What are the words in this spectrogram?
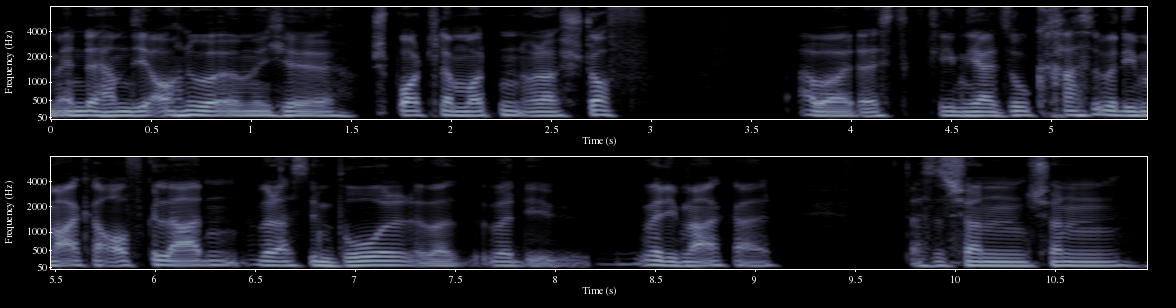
am Ende haben die auch nur irgendwelche Sportklamotten oder Stoff aber das kriegen die halt so krass über die Marke aufgeladen, über das Symbol, über, über, die, über die Marke halt. Das ist schon, schon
